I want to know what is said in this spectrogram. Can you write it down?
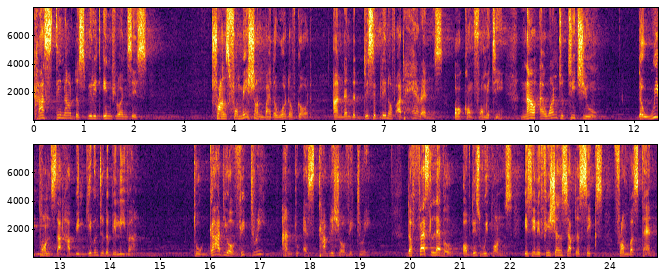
Casting out the spirit influences transformation by the word of God and then the discipline of adherence or conformity. Now I want to teach you the weapons that have been given to the believer to guard your victory and to establish your victory. The first level of these weapons is in Ephesians chapter 6 from verse 10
